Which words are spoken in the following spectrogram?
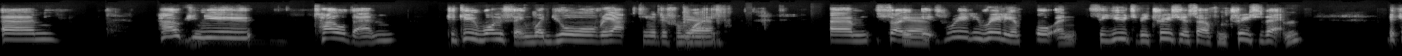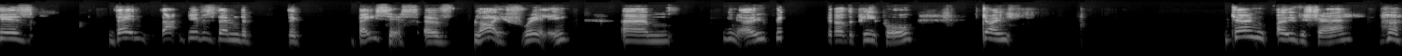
um how can you tell them to do one thing when you're reacting a different yeah. way um so yeah. it's really really important for you to be true to yourself and true to them because then that gives them the the basis of life really. Um you know be with other people. Don't don't overshare.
